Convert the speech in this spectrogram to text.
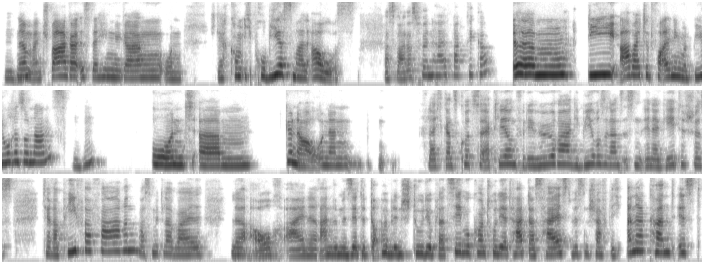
Ne? Mhm. Ne? Mein Schwager ist dahin gegangen und ich dachte, komm, ich probiere es mal aus. Was war das für ein Heilpraktiker? Ähm, die arbeitet vor allen Dingen mit Bioresonanz. Mhm. Und ähm, genau, und dann Vielleicht ganz kurz zur Erklärung für die Hörer. Die Bioresonanz ist ein energetisches Therapieverfahren, was mittlerweile auch eine randomisierte Doppelblindstudie placebo kontrolliert hat. Das heißt, wissenschaftlich anerkannt ist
